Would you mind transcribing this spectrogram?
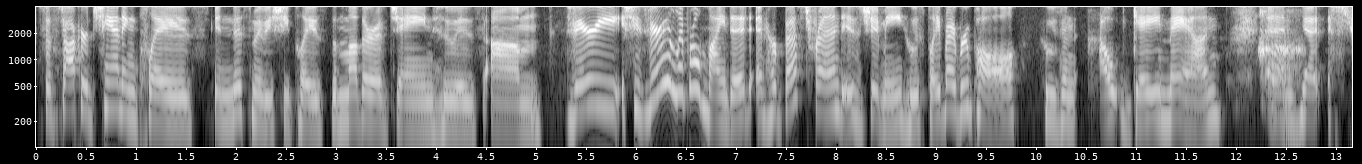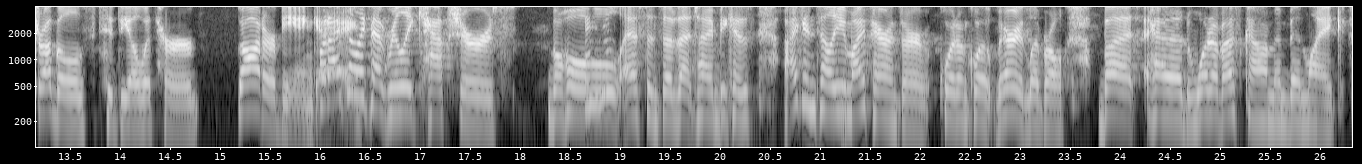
So Stockard Channing plays in this movie. She plays the mother of Jane, who is um, very. She's very liberal minded, and her best friend is Jimmy, who is played by RuPaul. Who's an out gay man and yet struggles to deal with her daughter being gay. But I feel like that really captures the whole essence of that time because I can tell you my parents are quote unquote very liberal, but had one of us come and been like,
